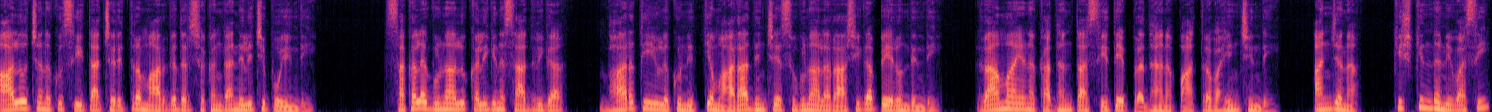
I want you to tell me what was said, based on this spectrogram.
ఆలోచనకు సీతా చరిత్ర మార్గదర్శకంగా నిలిచిపోయింది. సకల గుణాలు కలిగిన సాధ్విగా భారతీయులకు నిత్యం ఆరాధించే సుగుణాల రాశిగా పేరొందింది. రామాయణ కథంతా సీతే ప్రధాన పాత్ర వహించింది. అంజన కిష్కింద నివాసి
